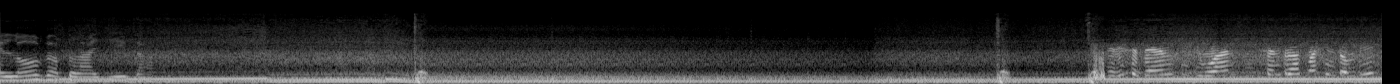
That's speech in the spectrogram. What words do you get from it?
I love playita. A 10-51 in Central Washington Beach.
